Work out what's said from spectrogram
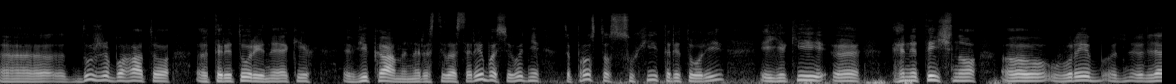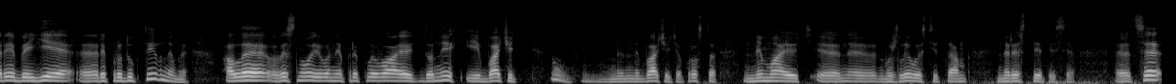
Е, Дуже багато е, територій, на яких віками нерестилася риба, сьогодні це просто сухі території, які е, генетично е, для риби є е, репродуктивними, але весною вони припливають до них і бачать, ну не, не бачать, а просто не мають можливості там нереститися. Це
